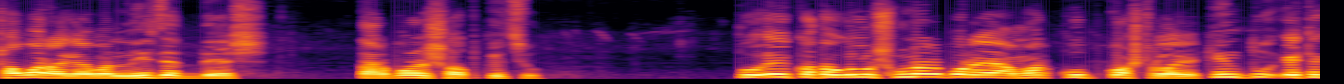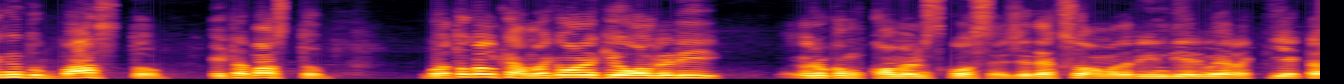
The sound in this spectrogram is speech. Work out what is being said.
সবার আগে আমার নিজের দেশ, তারপরে সব কিছু তো এই কথাগুলো শোনার পরে আমার খুব কষ্ট লাগে। কিন্তু এটা কিন্তু বাস্তব, এটা বাস্তব। গতকালকে আমাকে অনেকে অলরেডি এরকম কমেন্টস করছে যে, দেখছ, আমাদের ইন্ডিয়ার মেয়েরা কি একটা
